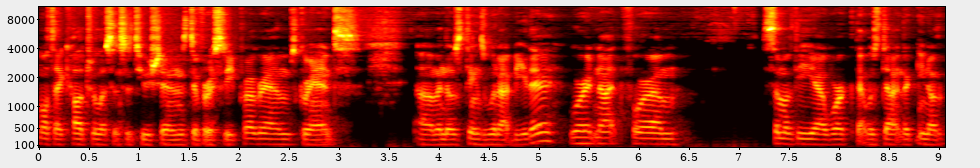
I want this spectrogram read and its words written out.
multiculturalist institutions, diversity programs, grants, um, and those things would not be there were it not for um, some of the uh, work that was done, like you know,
